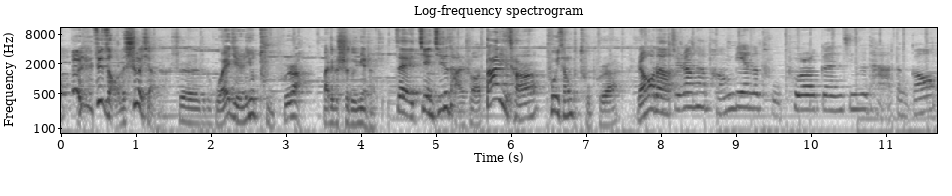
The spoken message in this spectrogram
最早的设想呢，是这个古埃及人用土坡啊。把这个石头运上去，在建金字塔的时候，搭一层铺一层土坡，然后呢，就让它旁边的土坡跟金字塔等高。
